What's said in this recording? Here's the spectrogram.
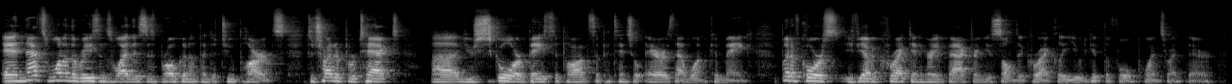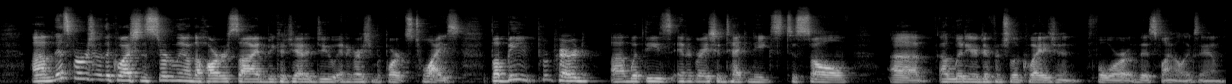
And that's one of the reasons why this is broken up into two parts, to try to protect uh, your score based upon some potential errors that one could make. But of course, if you have a correct integrating factor and you solved it correctly, you would get the full points right there. Um, this version of the question is certainly on the harder side because you had to do integration by parts twice, but be prepared um, with these integration techniques to solve uh, a linear differential equation for this final exam.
